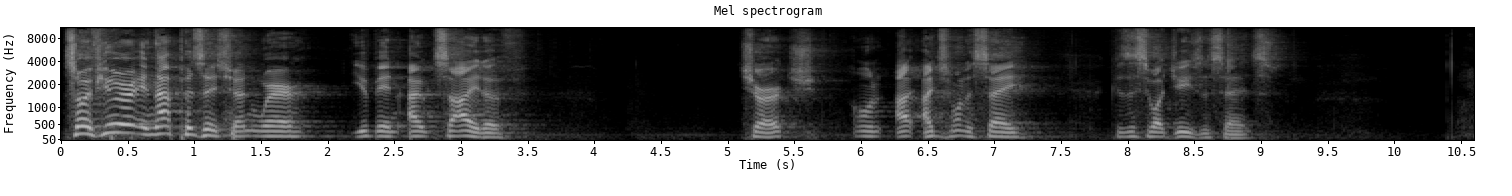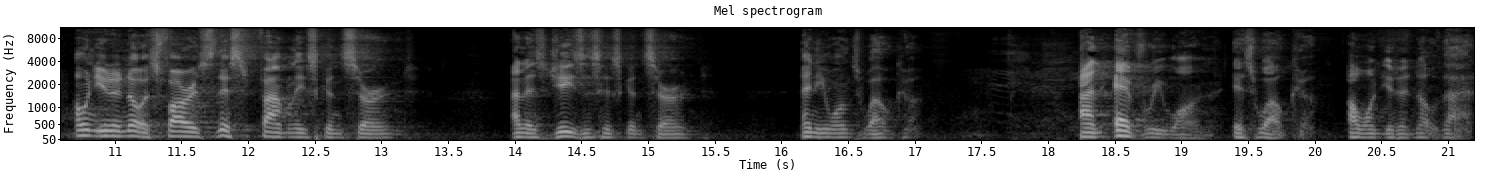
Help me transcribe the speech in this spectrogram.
So if you're in that position where you've been outside of church, I just want to say, because this is what Jesus says. I want you to know, as far as this family is concerned, and as Jesus is concerned, anyone's welcome. And everyone is welcome. I want you to know that.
